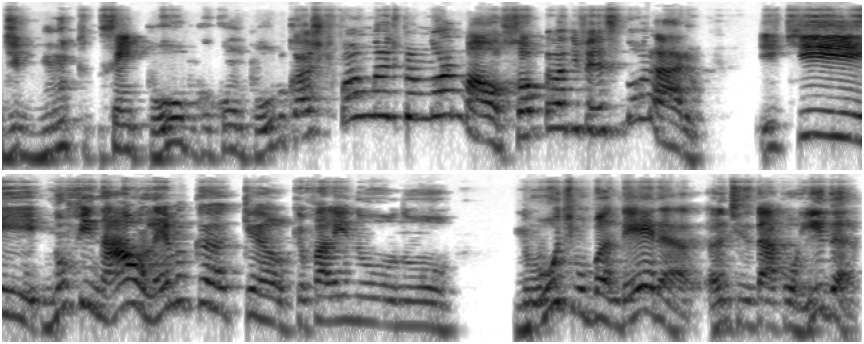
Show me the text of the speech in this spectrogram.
de muito sem público, com público, acho que foi um grande prêmio normal, só pela diferença do horário. E que no final, lembra que, que, eu, que eu falei no, no, no último bandeira, antes da corrida,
